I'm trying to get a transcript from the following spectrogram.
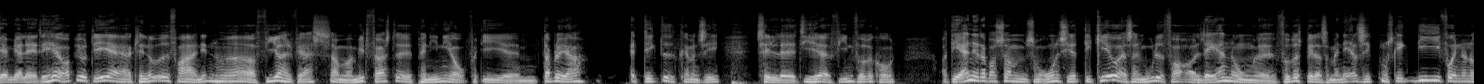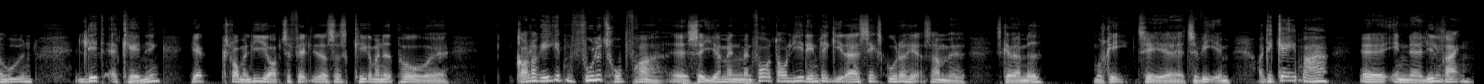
Jamen, jeg lagde det her op jo. Det er klenodet fra 1974, som var mit første Panini-år, fordi øh, der blev jeg addiktet, kan man sige, til øh, de her fine fodboldkort. Og det er netop også, som, som Rune siger, det giver jo altså en mulighed for at lære nogle øh, fodboldspillere, som man ellers ikke, måske ikke lige får ind under huden, lidt at kende. Ikke? Her slår man lige op tilfældigt, og så kigger man ned på, øh, godt nok ikke den fulde trup fra øh, Seir, men man får dog lige et indblik i, at der er seks gutter her, som øh, skal være med, måske, til, øh, til VM. Og det gav bare øh, en øh, lille dreng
